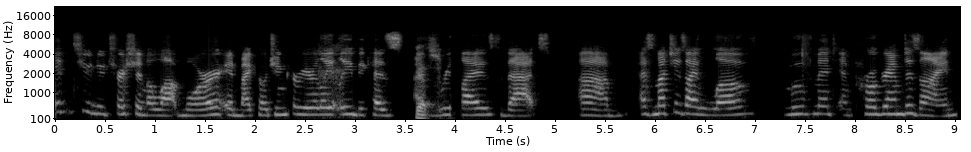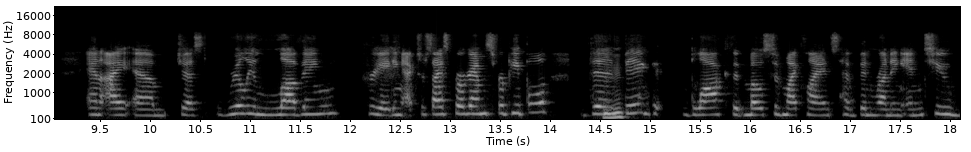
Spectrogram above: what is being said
into nutrition a lot more in my coaching career lately because Yes. I've realized that um, as much as I love movement and program design, and I am just really loving creating exercise programs for people, the Mhm. big block that most of my clients have been running into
